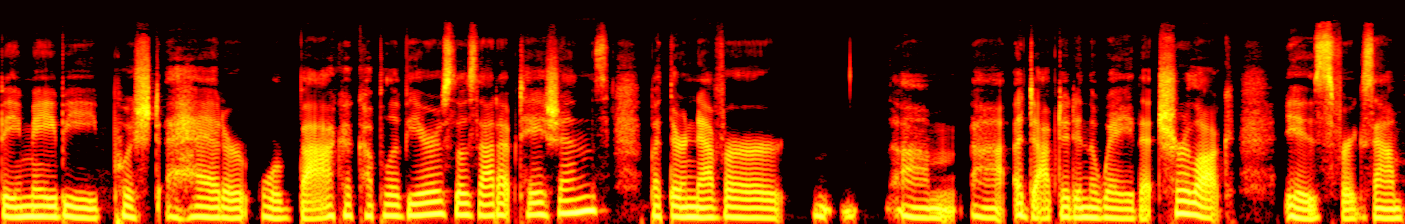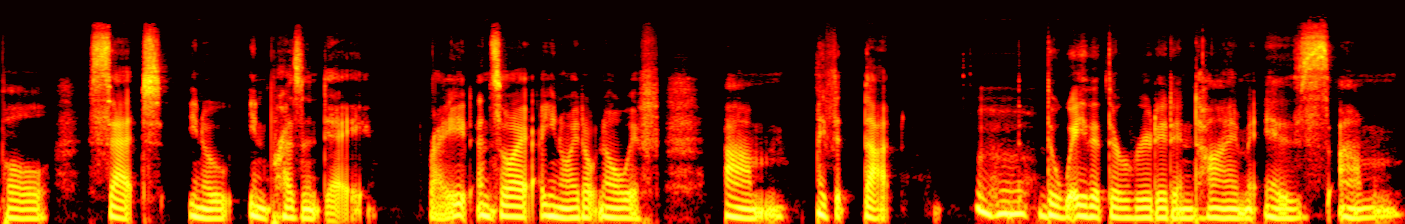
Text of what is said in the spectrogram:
they may be pushed ahead or, or back a couple of years, those adaptations, but they're never um, uh, adapted in the way that Sherlock is, for example, set, you know, in present day. Right. And so I, you know, I don't know if, um, if it, that mm-hmm. the way that they're rooted in time is, um,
